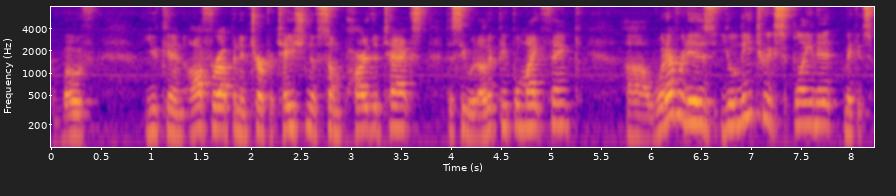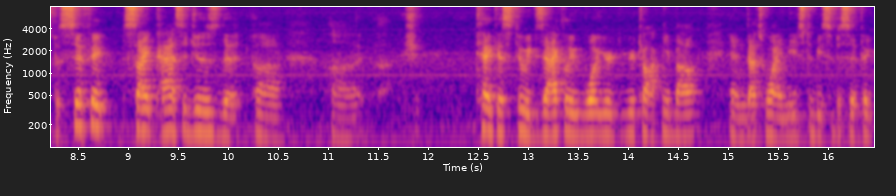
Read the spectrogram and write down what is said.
or both. You can offer up an interpretation of some part of the text to see what other people might think. Uh, whatever it is, you'll need to explain it, make it specific, cite passages that uh, uh, take us to exactly what you're, you're talking about, and that's why it needs to be specific.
